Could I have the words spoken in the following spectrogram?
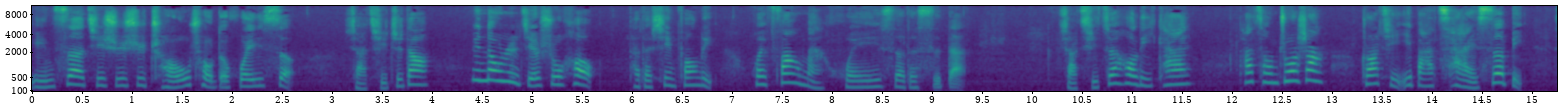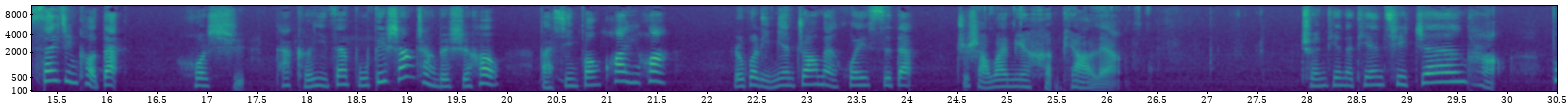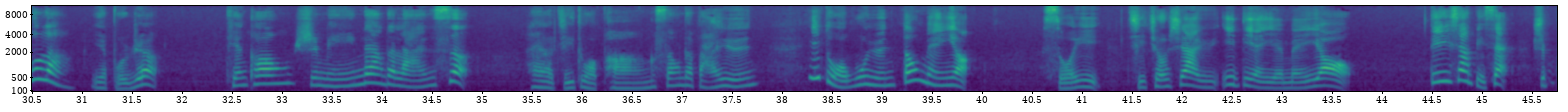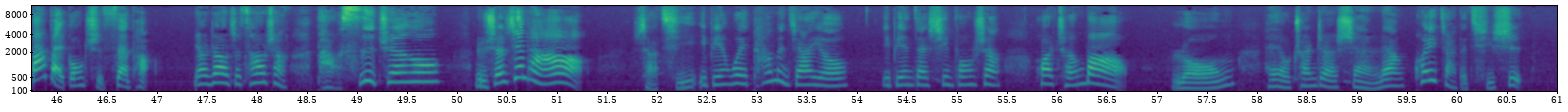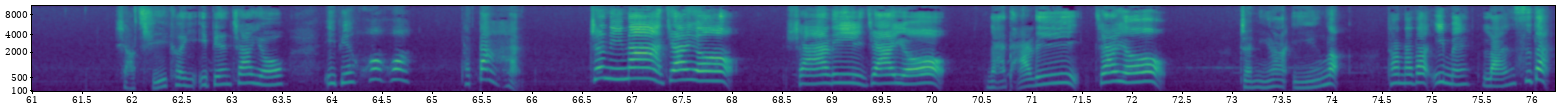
银色其实是丑丑的灰色。小琪知道，运动日结束后，他的信封里会放满灰色的丝带。小琪最后离开，他从桌上抓起一把彩色笔，塞进口袋。或许他可以在不必上场的时候，把信封画一画。如果里面装满灰丝带，至少外面很漂亮。春天的天气真好，不冷也不热，天空是明亮的蓝色，还有几朵蓬松的白云，一朵乌云都没有，所以祈求下雨一点也没用。第一项比赛是八百公尺赛跑，要绕着操场跑四圈哦。女生先跑，小琪一边为他们加油，一边在信封上画城堡。龙，还有穿着闪亮盔甲的骑士。小琪可以一边加油一边画画。他大喊：“珍妮娜加油！莎莉加油！娜塔莉加油！”珍妮娜赢了，她拿到一枚蓝丝带。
